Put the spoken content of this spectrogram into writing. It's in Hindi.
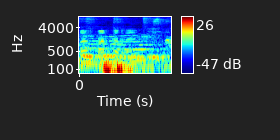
बस बंद कर दें।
